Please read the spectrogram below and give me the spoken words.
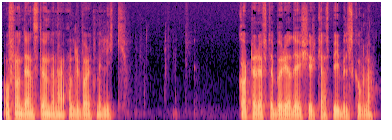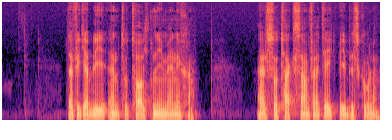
Och från den stunden har jag aldrig varit mig lik. Kort därefter började jag i kyrkans bibelskola. Där fick jag bli en totalt ny människa. Jag är så tacksam för att jag gick bibelskolan.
